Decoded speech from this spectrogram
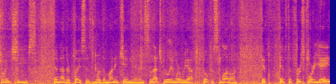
Joint Chiefs, and other places where the money came in, and so that's really where we have to focus a lot on. If if the first 48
